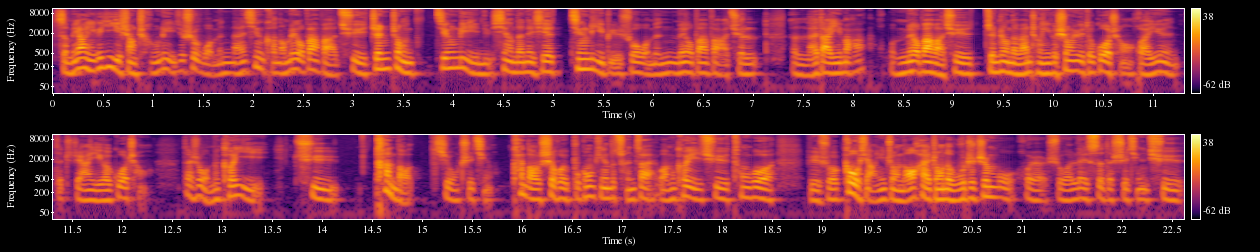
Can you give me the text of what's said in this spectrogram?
怎么样一个意义上成立？就是我们男性可能没有办法去真正经历女性的那些经历，比如说我们没有办法去呃来大姨妈，我们没有办法去真正的完成一个生育的过程、怀孕的这样一个过程，但是我们可以去看到这种事情，看到社会不公平的存在，我们可以去通过比如说构想一种脑海中的无知之幕，或者说类似的事情去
